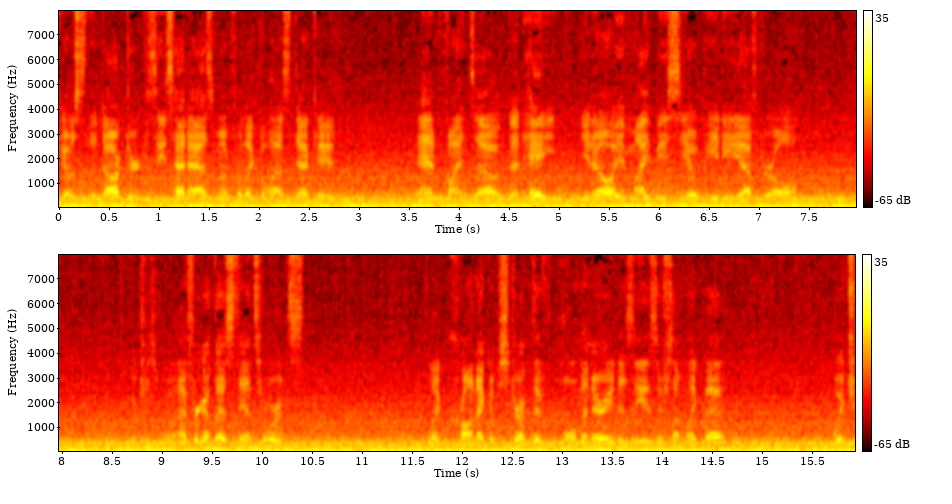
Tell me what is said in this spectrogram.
Goes to the doctor because he's had asthma for like the last decade and finds out that hey you know it might be copd after all. Which is i forgot that stands for. It's like chronic obstructive pulmonary disease or something like that which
